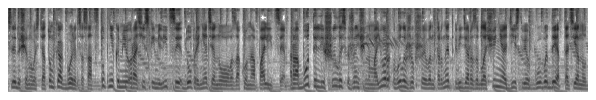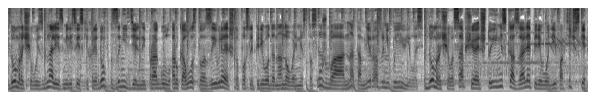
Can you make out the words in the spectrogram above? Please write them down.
Следующая новость о том, как борются с отступниками российской милиции до принятия нового закона о полиции. Работы лишилась женщина-майор, выложившая в интернет видеоразоблачение о действиях ГУВД. Татьяну Домрачеву изгнали из милицейских рядов за недельный прогул. Руководство заявляет, что после перевода на новое место службы она там ни разу не появилась. Домрачева сообщает, что ей не сказали о переводе и фактически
